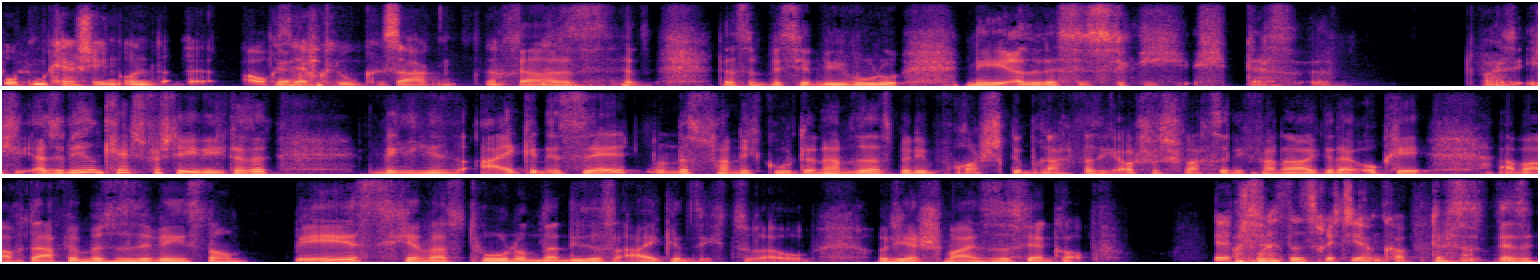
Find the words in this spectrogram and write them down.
Open Caching und äh, auch Ja. sehr klug sagen. Ja, das, das, ist ein bisschen wie Voodoo. Nee, also das ist wirklich, ich, das, äh, weiß ich, also diesen Cache verstehe ich nicht. Das ist, wirklich, dieses Icon ist selten und das fand ich gut. Dann haben sie das mit dem Frosch gebracht, was ich auch schon schwachsinnig fand. Da habe ich gedacht, okay, aber auch dafür müssen sie wenigstens noch ein bisschen was tun, um dann dieses Icon sich zu erhoben. Und jetzt schmeißen sie es dir in den Kopf. Jetzt schmeißt das richtig an den Kopf. Das, das,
